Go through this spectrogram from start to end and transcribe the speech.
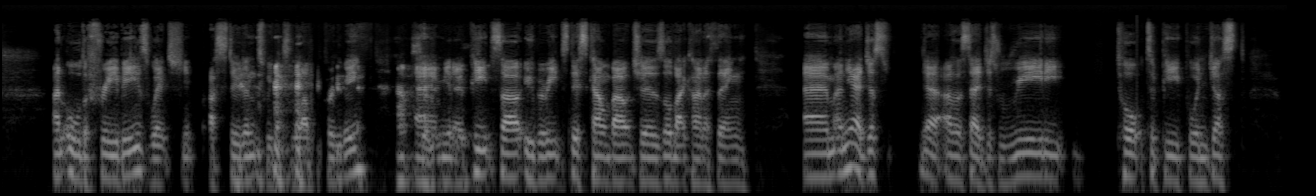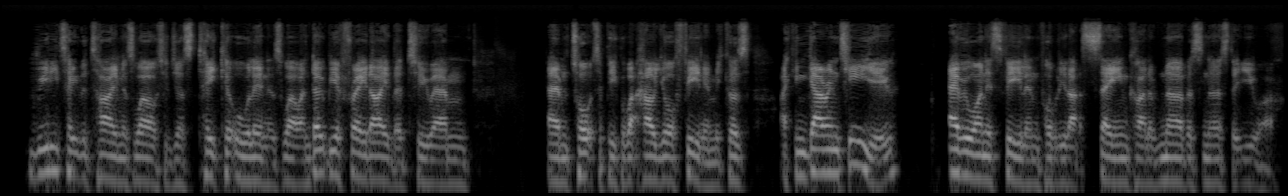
and all the freebies, which as students we just love freebie. Absolutely. Um, you know, pizza, Uber Eats discount vouchers, all that kind of thing. Um, and yeah, just yeah, as I said, just really talk to people and just really take the time as well to just take it all in as well, and don't be afraid either to um, um, talk to people about how you're feeling because I can guarantee you, everyone is feeling probably that same kind of nervousness that you are.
